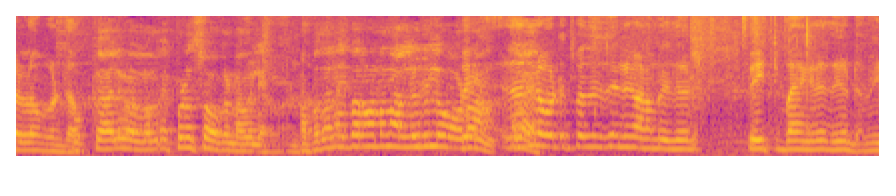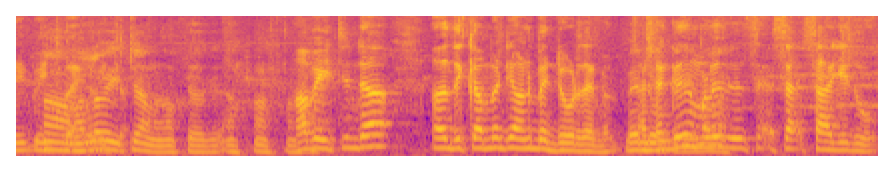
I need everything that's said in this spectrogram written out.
വെള്ളം ഉണ്ടാവും. മുക്കാൽ വെള്ളം എപ്പോഴും സ്റ്റോക്ക് ഉണ്ടാവും അല്ലേ? അപ്പോൾ തന്നെ ഈ പറഞ്ഞ പോലെ നല്ലൊരു ലോഡാണ് ലോഡ് ഇപ്പൊ ഇത് തന്നെ കാണുമ്പോൾ ഇത് വെയിറ്റ് ഭയങ്കര ഇത് ഉണ്ട് വെയിറ്റ് ആ നല്ല വെയിറ്റ് ആണ്. ഓക്കെ ഓക്കെ ആ വെയിറ്റിന്റെ നിൽക്കാൻ വേണ്ടിയാണ് ബെൻഡ് കൊടുത്തേണ്ടത് അല്ലെങ്കിൽ നമ്മൾ ചെയ്ത് പോകും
